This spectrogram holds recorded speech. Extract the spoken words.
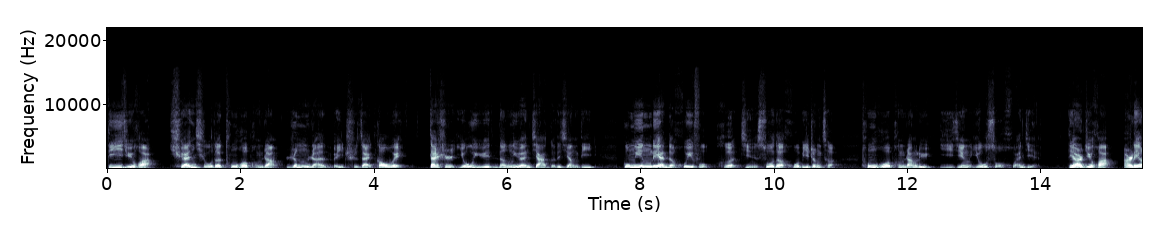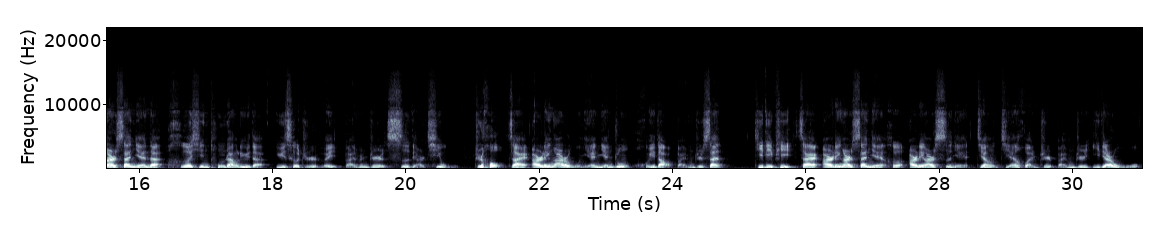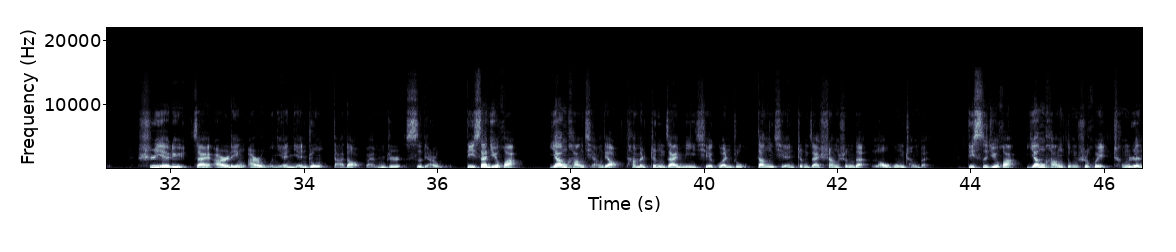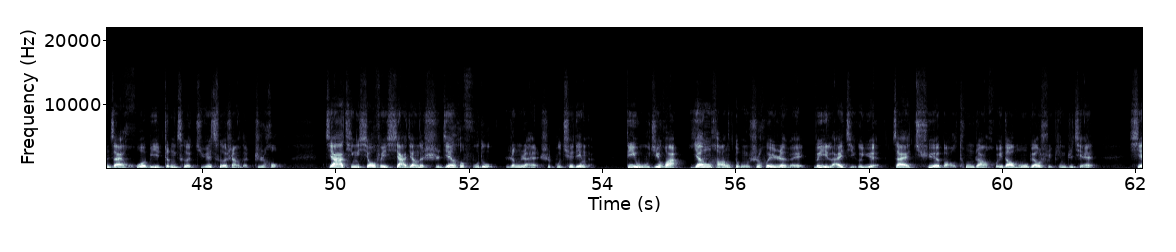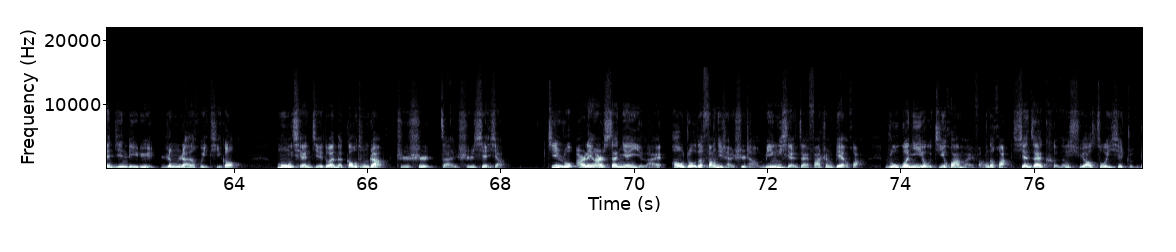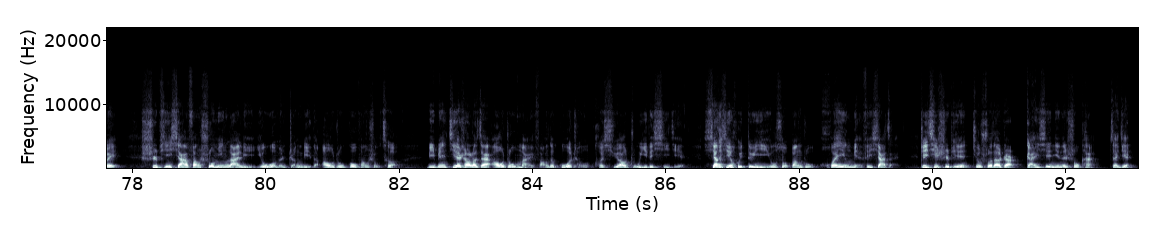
第一句话，全球的通货膨胀仍然维持在高位，但是由于能源价格的降低、供应链的恢复和紧缩的货币政策，通货膨胀率已经有所缓解。第二句话，二零二三年的核心通胀率的预测值为百分之四点七五，之后在二零二五年年中回到百分之三。GDP 在二零二三年和二零二四年将减缓至百分之一点五，失业率在二零二五年年中达到百分之四点五。第三句话，央行强调他们正在密切关注当前正在上升的劳工成本。第四句话，央行董事会承认在货币政策决策上的滞后，家庭消费下降的时间和幅度仍然是不确定的。第五句话，央行董事会认为，未来几个月在确保通胀回到目标水平之前，现金利率仍然会提高。目前阶段的高通胀只是暂时现象。进入二零二三年以来，澳洲的房地产市场明显在发生变化。如果你有计划买房的话，现在可能需要做一些准备。视频下方说明栏里有我们整理的澳洲购房手册。里面介绍了在澳洲买房的过程和需要注意的细节，相信会对你有所帮助。欢迎免费下载。这期视频就说到这儿，感谢您的收看，再见。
